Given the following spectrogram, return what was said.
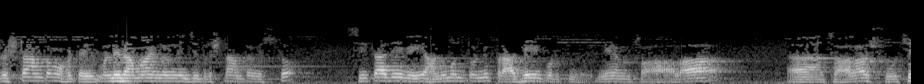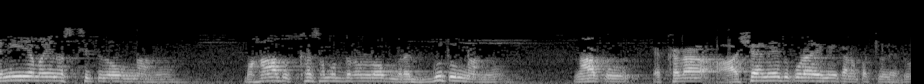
దృష్టాంతం ఒకటి మళ్ళీ రామాయణం నుంచి దృష్టాంతం ఇస్తూ సీతాదేవి హనుమంతుడిని ప్రాధేయపడుతుంది. నేను చాలా చాలా శోచనీయమైన స్థితిలో ఉన్నాను. మహాదుఖ సముద్రంలో మ్రగ్గుతున్నాను నాకు ఎక్కడా ఆశ అనేది కూడా ఏమీ కనపట్లేదు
